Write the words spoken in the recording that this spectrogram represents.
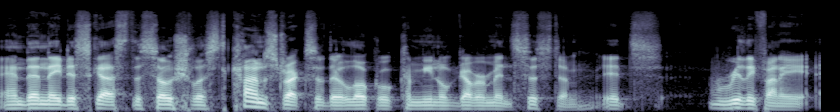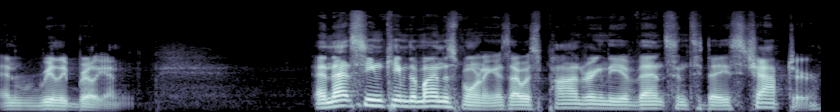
And then they discuss the socialist constructs of their local communal government system. It's really funny and really brilliant. And that scene came to mind this morning as I was pondering the events in today's chapter.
